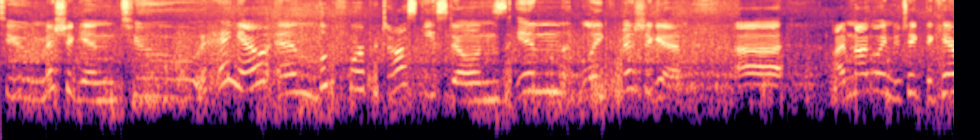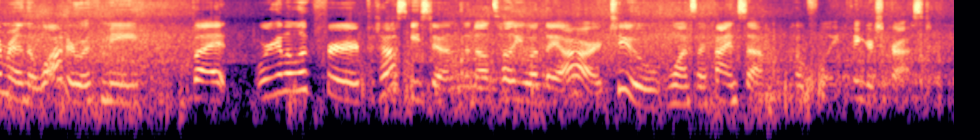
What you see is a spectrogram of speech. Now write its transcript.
to Michigan to hang out and look for Petoskey stones in Lake Michigan. Uh, I'm not going to take the camera in the water with me, but we're gonna look for Petoskey stones and I'll tell you what they are too once I find some, hopefully. Fingers crossed.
